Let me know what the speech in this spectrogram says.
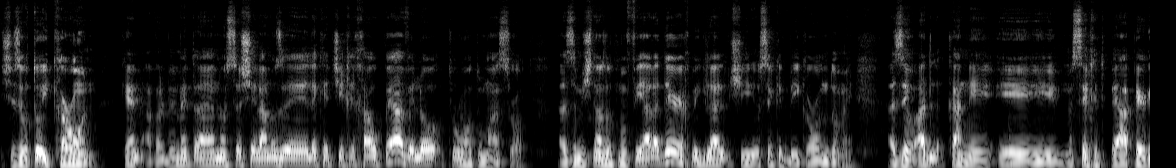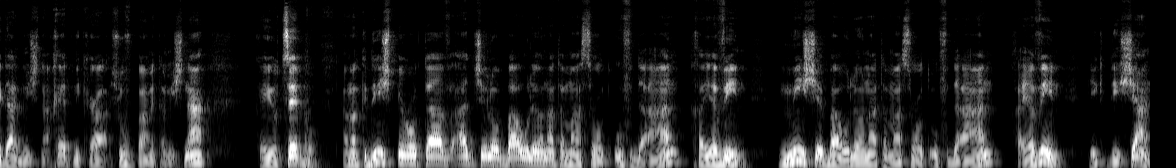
שזה אותו עיקרון. כן? אבל באמת הנושא שלנו זה לקט שכחה ופאה ולא תרומות ומעשרות. אז המשנה הזאת מופיעה על הדרך בגלל שהיא עוסקת בעיקרון דומה. אז זהו, עד כאן אה, אה, מסכת פאה, פרק ד' משנה ח', נקרא שוב פעם את המשנה. כיוצא בו, המקדיש פירותיו עד שלא באו לעונת המעשרות ופדען, חייבין. מי שבאו לעונת המעשרות ופדען, חייבין. הקדישן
